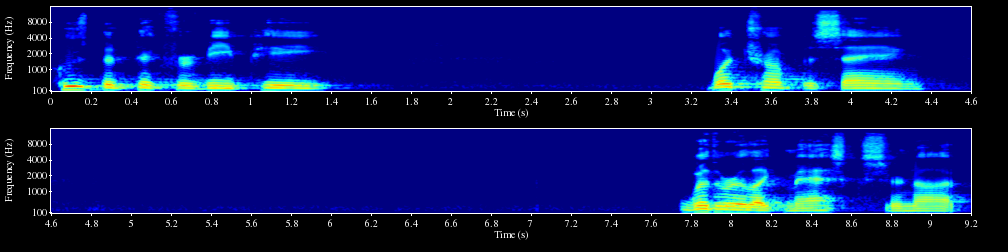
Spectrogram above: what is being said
who's been picked for VP, what Trump is saying, whether I like masks or not.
